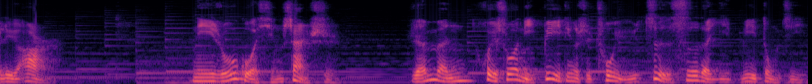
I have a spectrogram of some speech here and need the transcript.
律二：你如果行善事，人们会说你必定是出于自私的隐秘动机，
